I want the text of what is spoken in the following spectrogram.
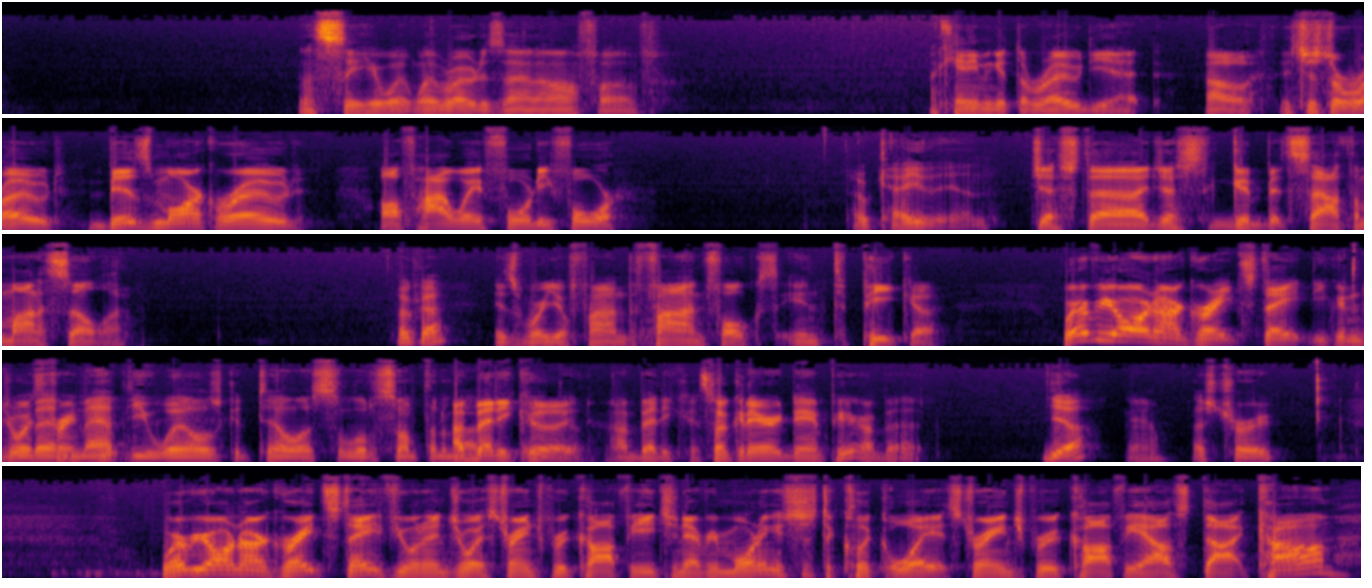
Let's see here. What, what road is that off of? I can't even get the road yet. Oh, it's just a road. Bismarck Road off Highway 44. Okay, then. Just uh, just a good bit south of Monticello Okay. is where you'll find the fine folks in Topeka. Wherever you are in our great state, you can enjoy I bet strange. Matthew Wells could tell us a little something about I bet he could. I bet he could. So could Erick Dampier. I bet. Yeah, Yeah. that's true. Wherever you are in our great state, if you want to enjoy Strange Brew Coffee each and every morning, it's just a click away at strangebrewcoffeehouse.com.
